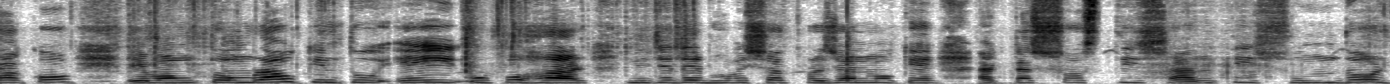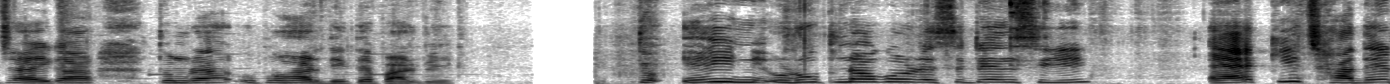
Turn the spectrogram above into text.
থাকো এবং তোমরাও কিন্তু এই উপহার নিজেদের ভবিষ্যৎ প্রজন্মকে একটা স্বস্তি, শান্তি, সুন্দর জায়গা তোমরা উপহার দিতে পারবে। তো এই রূপনগর রেসিডেন্সি একই ছাদের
